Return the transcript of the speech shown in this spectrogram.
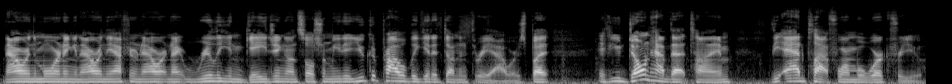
an hour in the morning, an hour in the afternoon, an hour at night, really engaging on social media, you could probably get it done in three hours. But if you don't have that time, the ad platform will work for you.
